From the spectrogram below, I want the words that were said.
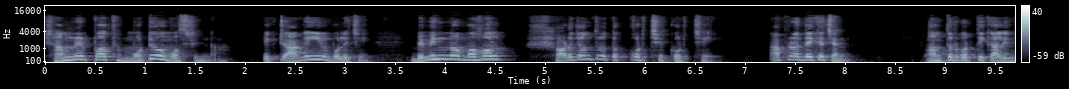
সামনের পথ মোটেও মসৃণ না। একটু আগেই আমি বলেছি, বিভিন্ন মহল ষড়যন্ত্র তো করছে, করছেই। আপনারা দেখেছেন অন্তর্বর্তীকালীন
